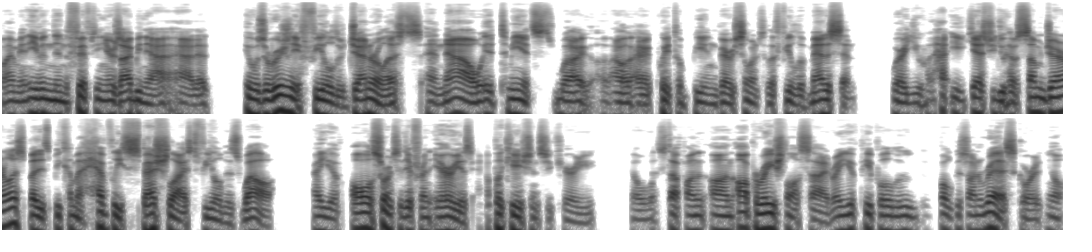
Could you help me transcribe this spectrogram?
I mean, even in the 15 years I've been at, it, it was originally a field of generalists, and now it to me it's what I, I equate to being very similar to the field of medicine, where you ha- yes you do have some generalists, but it's become a heavily specialized field as well. Right? You have all sorts of different areas, application security, you know, stuff on on operational side, right? You have people who focus on risk, or you know,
